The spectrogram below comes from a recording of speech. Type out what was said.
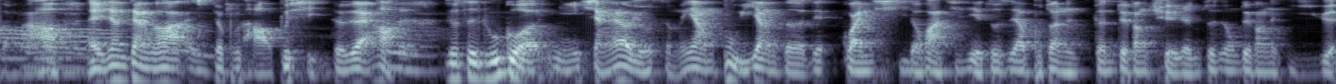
种，哦然后哎像这样的话哎就不好不行，对不对哈？嗯就是如果你想要有什么样不一样的关系的话，其实也都是要不断的跟对方确认，尊重对方的意愿，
